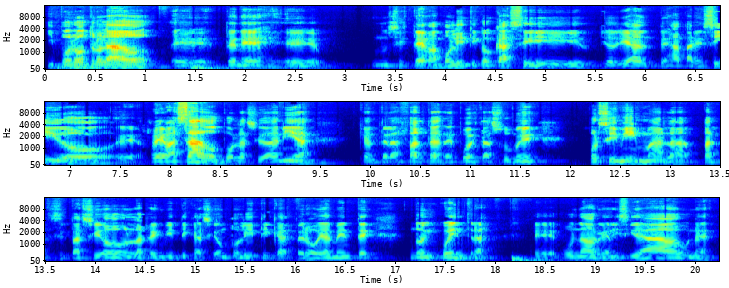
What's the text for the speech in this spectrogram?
y por otro lado eh, tenés un sistema político casi, yo diría, desaparecido, rebasado por la ciudadanía, que ante la falta de respuesta asume por sí misma la participación, la reivindicación política, pero obviamente no encuentra eh, una organicidad, una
